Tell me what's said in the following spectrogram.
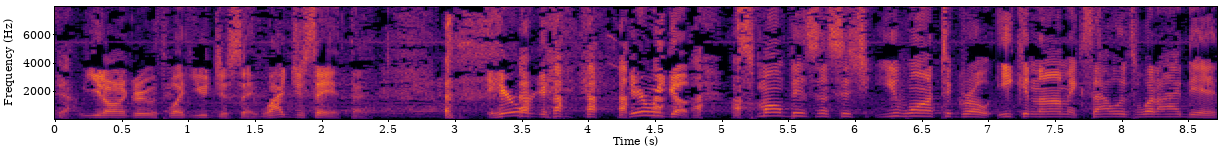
Yeah. You don't agree with what you just say. Why'd you say it then? Here we go. Here we go. Small businesses, you want to grow. Economics. That was what I did.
